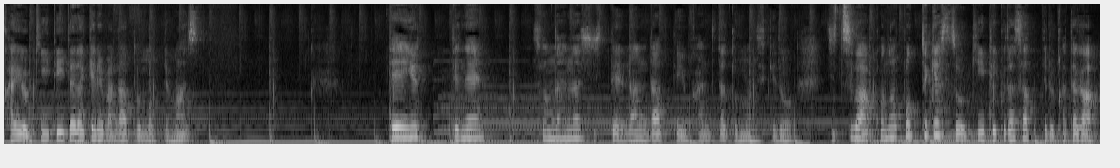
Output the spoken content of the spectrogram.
回を聞いていただければなと思ってます。って言ってねそんな話してなんだっていう感じだと思うんですけど実はこのポッドキャストを聞いてくださってる方が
